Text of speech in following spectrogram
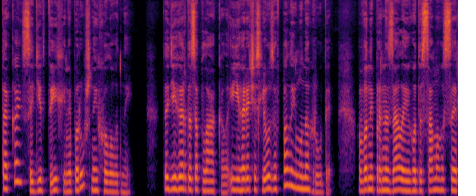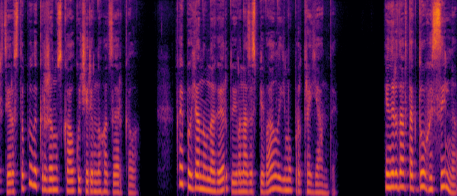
Та Кай сидів тихий, непорушний і холодний. Тоді Герда заплакала, і її гарячі сльози впали йому на груди. Вони принизали його до самого серця і розтопили крижану скалку чарівного дзеркала. Кай поглянув на Герду, і вона заспівала йому про троянди. Він ридав так довго й сильно,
